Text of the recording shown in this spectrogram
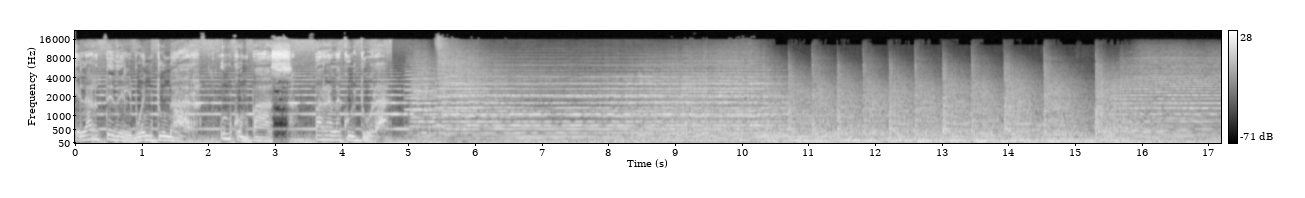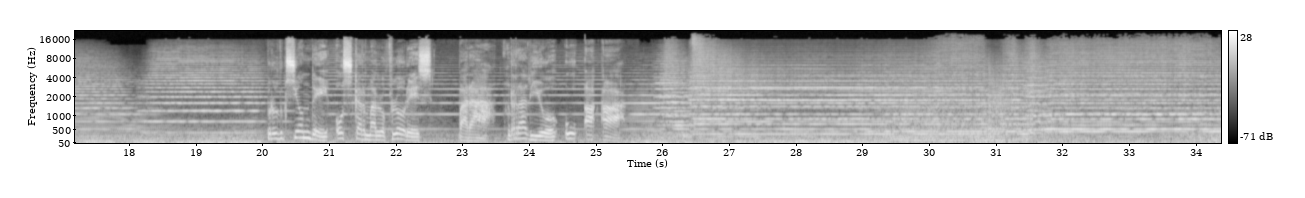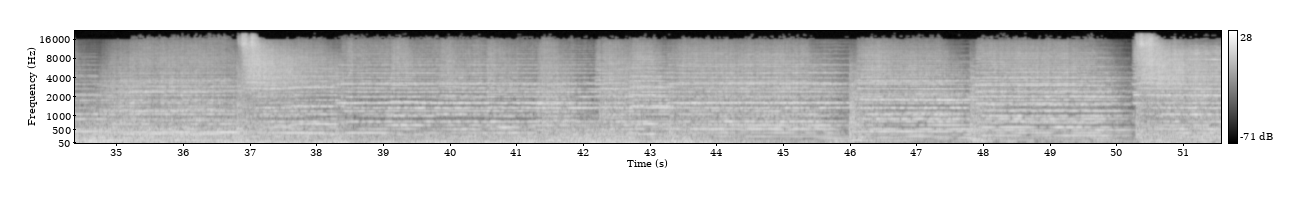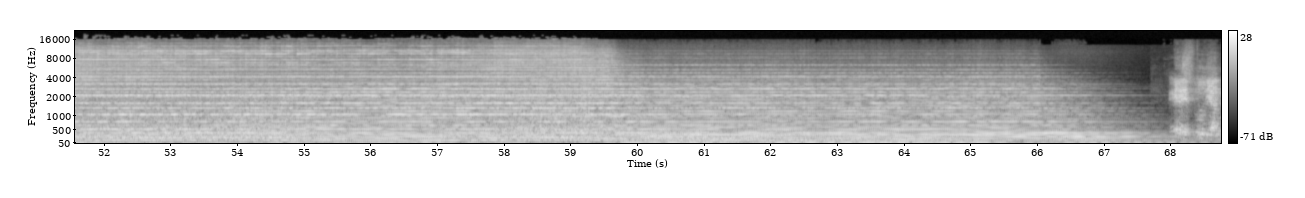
El arte del buen tunar, un compás para la cultura. Producción de Oscar Malo Flores para Radio UAA.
